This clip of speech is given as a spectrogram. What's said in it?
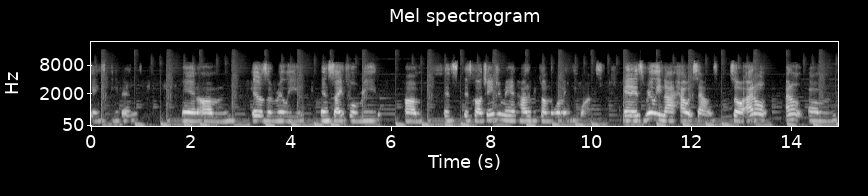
K. Stevens. And um, it was a really insightful read. Um, it's, it's called Change Your Man How to Become the Woman He Wants and it's really not how it sounds. So I don't, I don't, um,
